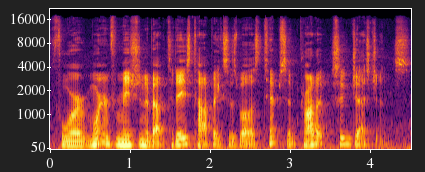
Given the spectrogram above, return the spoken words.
for more information about today's topics as well as tips and product suggestions.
